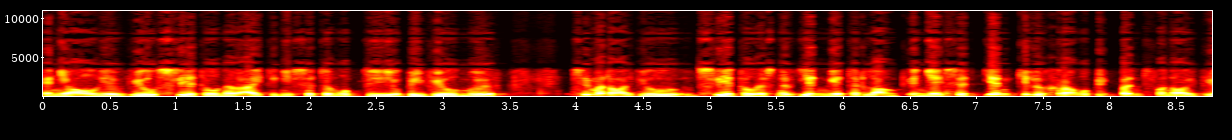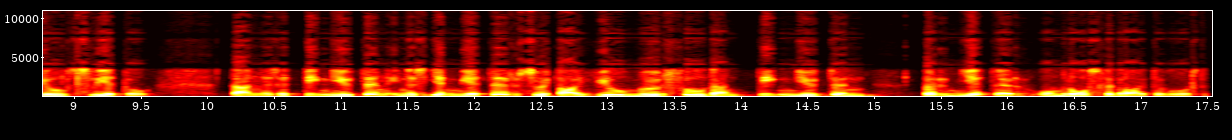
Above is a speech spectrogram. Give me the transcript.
en jy haal jou wielsleutel nou uit en jy sit hom op die op die wielmuur. Sê maar daai wielsleutel is nou 1 meter lank en jy sit 1 kg op die punt van daai wielsleutel dan is dit 10 Newton en is 1 meter, so daai wielmoer voel dan 10 Newton per meter om losgedraai te word.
